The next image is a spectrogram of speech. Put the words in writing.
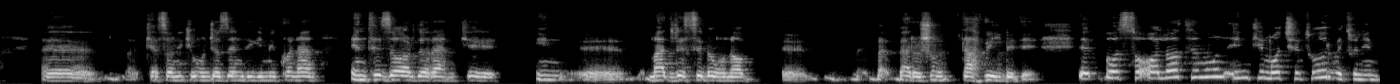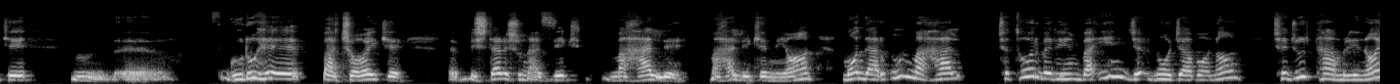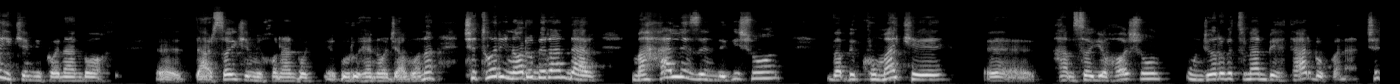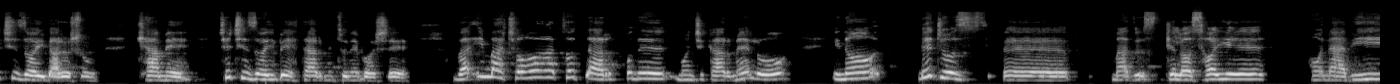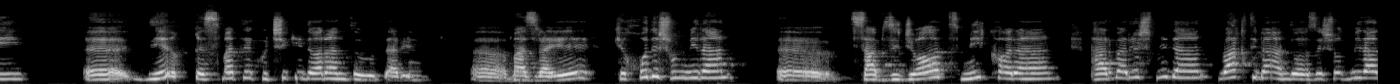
کسانی که اونجا زندگی می‌کنن انتظار دارن که این مدرسه به اونا براشون تحویل بده. با سوالاتمون این که ما چطور بتونیم که گروه بچه هایی که بیشترشون از یک محل محلی که میان ما در اون محل چطور بریم و این نوجوانان چجور تمرینایی که می‌کنن با درسایی که می‌خونن با گروه نوجوانان چطور اینا رو برن در محل زندگیشون و به کمک همسایه هاشون اونجا رو بتونن بهتر بکنن. چه چیزایی براشون کمه؟ چه چیزایی بهتر می‌تونه باشه؟ و این بچه ها حتی در خود منچی کرمل و اینا به جز کلاس های هنری یه قسمت کوچیکی دارن در این مزرعه که خودشون میرن سبزیجات میکارن پرورش میدن وقتی به اندازه شد میرن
